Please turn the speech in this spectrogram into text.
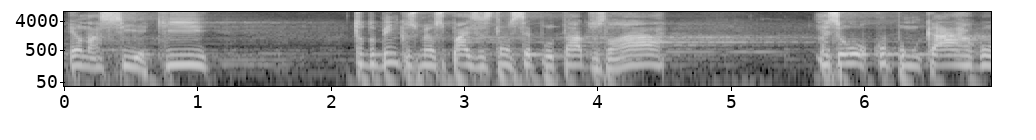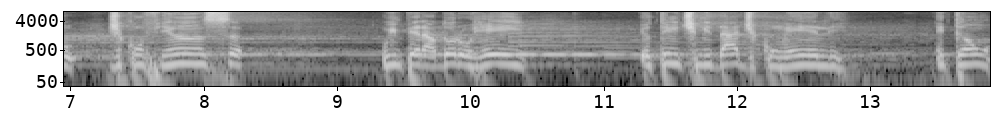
Eu nasci aqui. Tudo bem que os meus pais estão sepultados lá, mas eu ocupo um cargo de confiança. O imperador, o rei, eu tenho intimidade com ele. Então,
